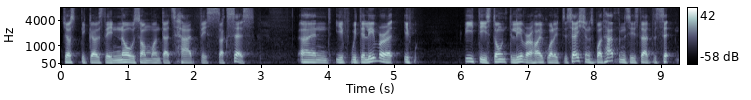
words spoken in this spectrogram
just because they know someone that's had this success. And if we deliver, if PTs don't deliver high quality sessions, what happens is that the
